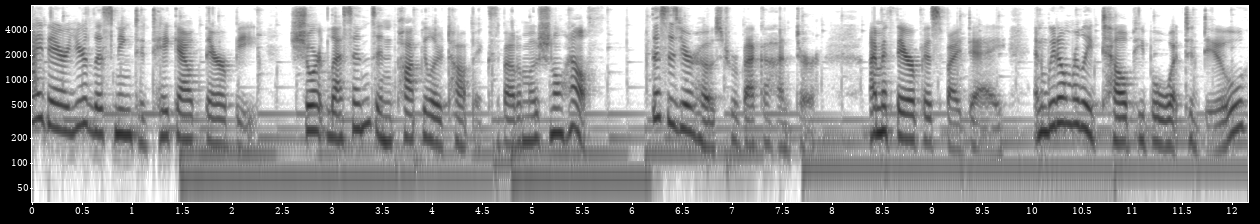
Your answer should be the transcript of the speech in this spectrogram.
Hi there, you're listening to Take Out Therapy, short lessons in popular topics about emotional health. This is your host, Rebecca Hunter. I'm a therapist by day, and we don't really tell people what to do.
